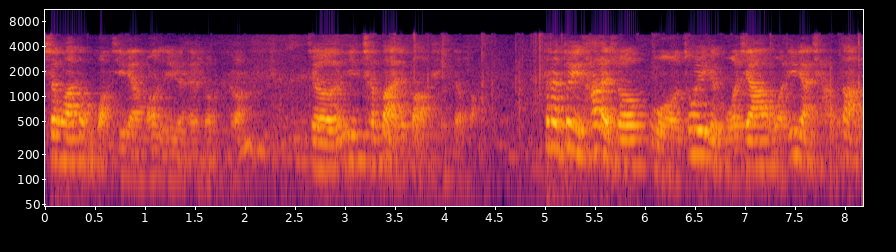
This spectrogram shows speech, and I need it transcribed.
深挖洞，广积粮，毛主席原来说，是吧？就一称霸就不好听的话。但是对于他来说，我作为一个国家，我力量强大，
